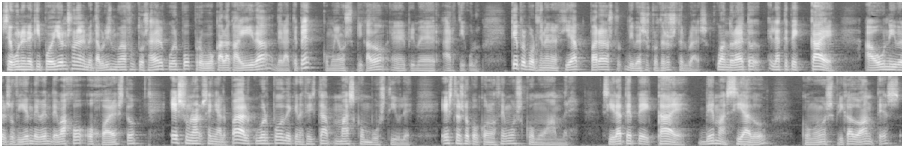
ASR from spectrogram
Según el equipo de Johnson, el metabolismo de la fructosa del cuerpo provoca la caída del ATP, como ya hemos explicado en el primer artículo, que proporciona energía para los diversos procesos celulares. Cuando el ATP cae a un nivel suficientemente bajo, ojo a esto, es una señal para el cuerpo de que necesita más combustible. Esto es lo que conocemos como hambre. Si el ATP cae demasiado, como hemos explicado antes,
